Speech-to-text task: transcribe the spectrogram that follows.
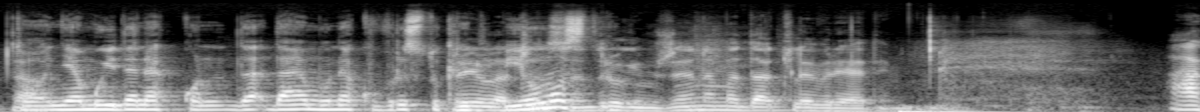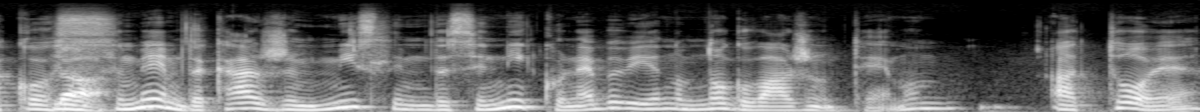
to Da. njemu ide neko, da, daje mu neku vrstu kredibilnosti. sam drugim ženama, dakle vredim. Ako Da. smem da kažem, mislim da se niko ne bavi jednom mnogo važnom temom, a to je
